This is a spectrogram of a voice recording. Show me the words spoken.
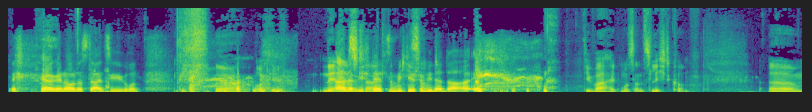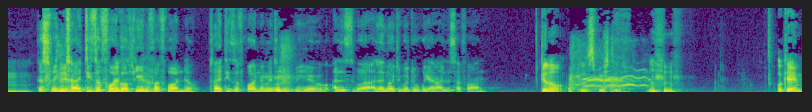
ja, genau, das ist der einzige Grund. ja, okay. Nee, Alter, wie klar, stellst du mich hier schon wieder da? die Wahrheit muss ans Licht kommen. Ähm, Deswegen okay. teilt diese Folge auf jeden mehr. Fall, Freunde. Teilt diese Freunde, damit wir alles über alle Leute über Dorian alles erfahren. Genau, das ist wichtig. okay,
